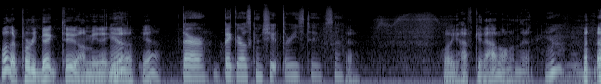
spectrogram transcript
Well, they're pretty big too. I mean, it, you Yeah. know, yeah. Their big girls can shoot threes too, so. Yeah. Well, you have to get out on them then. Yeah.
